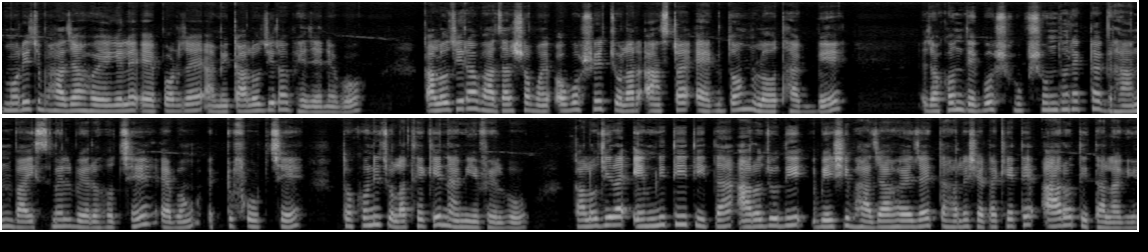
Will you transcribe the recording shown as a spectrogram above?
মরিচ ভাজা হয়ে গেলে এ পর্যায়ে আমি কালো জিরা ভেজে নেব। কালো জিরা ভাজার সময় অবশ্যই চুলার আঁচটা একদম লো থাকবে। যখন দেখব খুব সুন্দর একটা ঘ্রাণ বা স্মেল বের হচ্ছে এবং একটু ফুটছে, তখনই চোলা থেকে নামিয়ে ফেলব। কালো জিরা এমনিতেই তিতা, আরও যদি বেশি ভাজা হয়ে যায় তাহলে সেটা খেতে আরও তিতা লাগে।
